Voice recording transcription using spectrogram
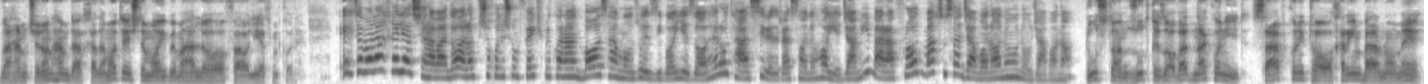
و همچنان هم در خدمات اجتماعی به محله ها فعالیت می‌کنه. احتمالا خیلی از شنونده ها الان پیش خودشون فکر می‌کنن باز هم موضوع زیبایی ظاهر و تاثیر رسانه های جمعی بر افراد مخصوصا جوانان و نوجوانان. دوستان زود قضاوت نکنید. صبر کنید تا آخر این برنامه.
